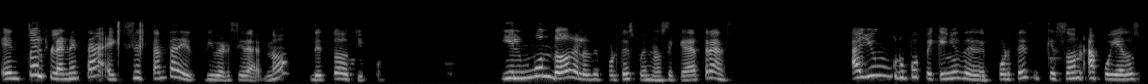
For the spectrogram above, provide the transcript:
en todo el planeta existe tanta di- diversidad, ¿no? De todo tipo. Y el mundo de los deportes pues no se queda atrás. Hay un grupo pequeño de deportes que son apoyados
